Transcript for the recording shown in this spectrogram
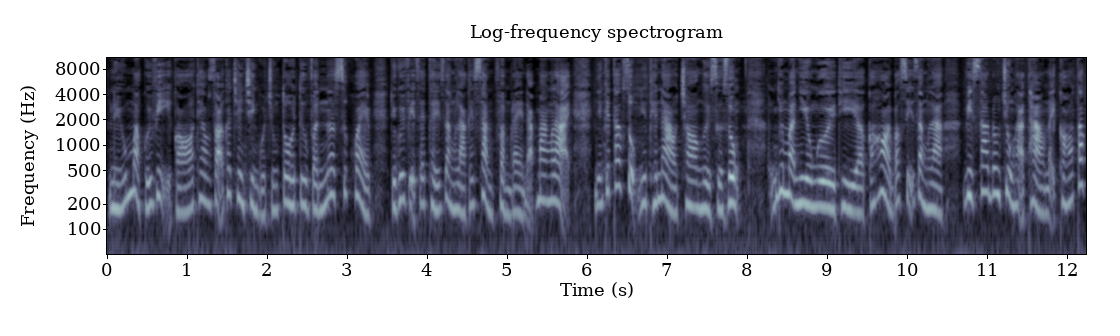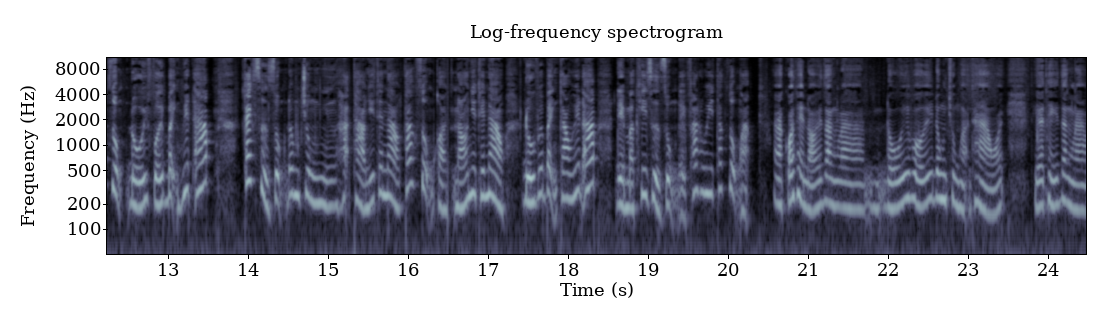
nếu mà quý vị có theo dõi các chương trình của chúng tôi tư vấn sức khỏe thì quý vị sẽ thấy rằng là cái sản phẩm này đã mang lại những cái tác dụng như thế nào cho người sử dụng. Nhưng mà nhiều người thì ờ, có hỏi bác sĩ rằng là vì sao đông trùng hạ thảo lại có tác dụng đối với bệnh huyết áp? Cách sử dụng đông trùng hạ thảo như thế nào tác dụng của nó như thế nào đối với bệnh cao huyết áp để mà khi sử dụng để phát huy tác dụng ạ à, có thể nói rằng là đối với đông trùng hạ thảo ấy thì ta thấy rằng là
